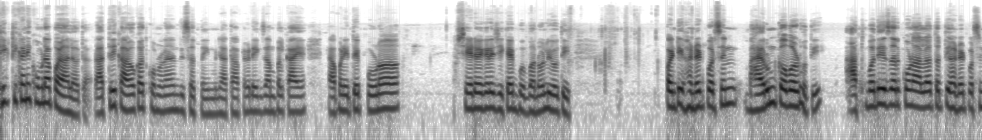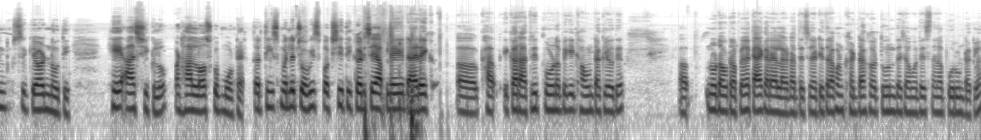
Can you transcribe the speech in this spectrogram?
ठिकठिकाणी कोंबड्या पळाल्या होत्या. रात्री काळोखात कोंबड्या दिसत नाही. म्हणजे आता आपल्याकडे एक्झाम्पल काय आहे आपण इथे पूर्ण शेड वगैरे जी काही ब- बनवली होती पण ती हंड्रेड पर्सेंट बाहेरून कवर्ड होती. आतमध्ये जर कोण आलं तर ती हंड्रेड पर्सेंट सिक्युअर्ड नव्हती. हे आज शिकलो पण हा लॉस खूप मोठा आहे. तर तीसमधले चोवीस पक्षी तिकडचे आपले डायरेक्ट खा एका रात्रीत पूर्णपैकी खाऊन टाकले होते. नो डाऊट आपल्याला काय करायला लागणार त्याच्यासाठी तर आपण खड्डा खरतून त्याच्यामध्येच त्यांना पुरून टाकलं.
